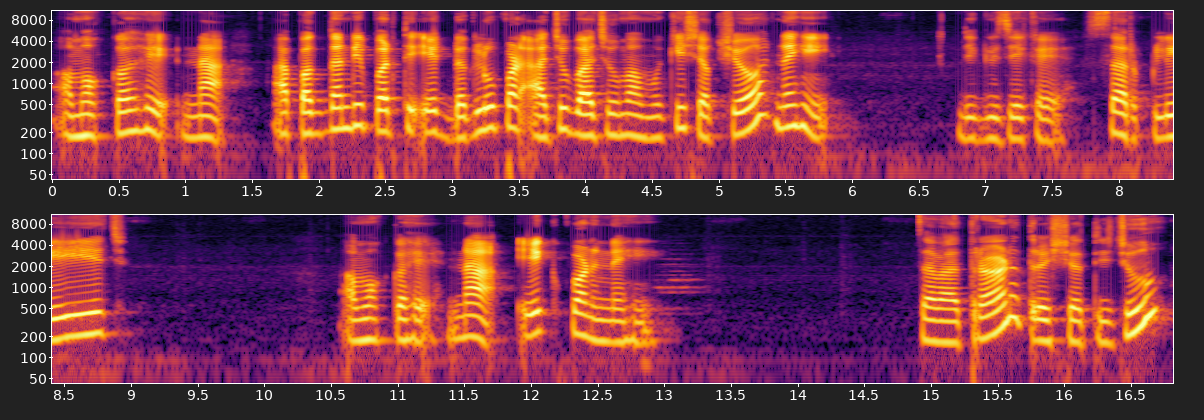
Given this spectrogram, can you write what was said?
અમુક કહે, ના, આ પગદંડી પરથી એક ડગલું પણ આજુબાજુમાં મૂકી શકશો નહીં. દિગ્વિજય કહે, સર, પ્લીઝ. અમુક કહે, ના, એક પણ નહીં. સવા ત્રણ દ્રશ્ય ત્રીજું.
